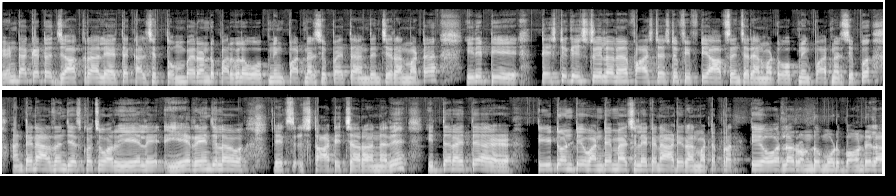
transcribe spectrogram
బెన్ డకెట్ జాక్రాలి అయితే కలిసి తొంభై రెండు పరుగుల ఓపెనింగ్ పార్ట్నర్షిప్ అయితే అందించారనమాట ఇది టీ టెస్ట్ హిస్టరీలోనే ఫాస్టెస్ట్ ఫిఫ్టీ హాఫ్ సెంచరీ అనమాట ఓపెనింగ్ పార్ట్నర్షిప్ అంటేనే అర్థం చేసుకోవచ్చు వారు ఏ ఏ రేంజ్లో ఎక్స్ స్టార్ట్ ఇచ్చారో అన్నది. ఇద్దరు ఇద్దరైతే T twenty one day match లేకనే ఆడారు అనమాట ప్రతి ఓవర్లో రెండు మూడు బౌండరీలు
